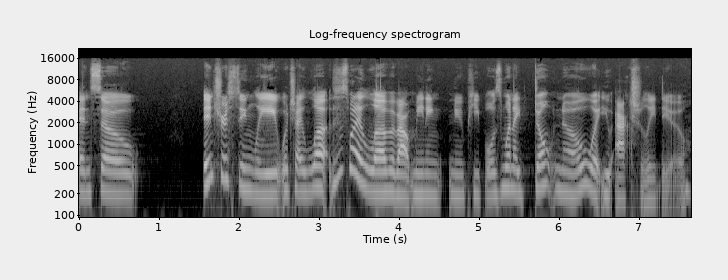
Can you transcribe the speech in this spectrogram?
and so interestingly, which I love, this is what I love about meeting new people is when I don't know what you actually do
